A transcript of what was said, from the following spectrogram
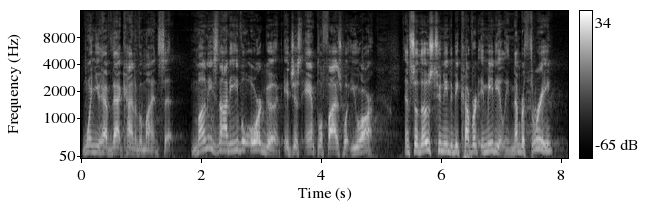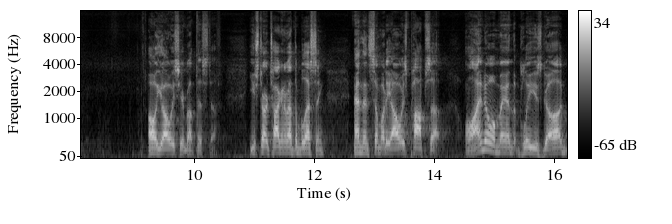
when you have that kind of a mindset. Money's not evil or good, it just amplifies what you are. And so those two need to be covered immediately. Number three, oh, you always hear about this stuff. You start talking about the blessing, and then somebody always pops up. Well, I know a man that pleased God,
